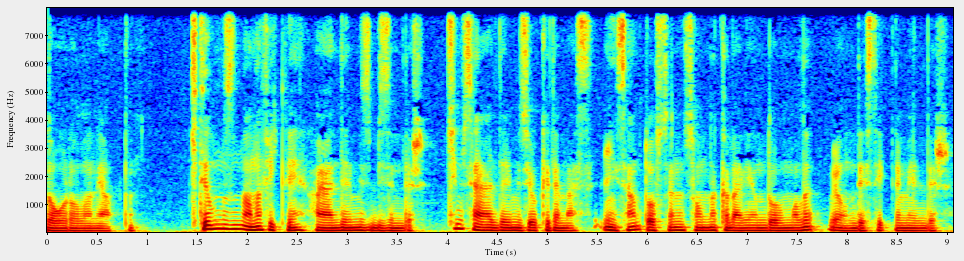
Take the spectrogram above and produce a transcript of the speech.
doğru olanı yaptın. Kitabımızın ana fikri hayallerimiz bizimdir. Kimse hayallerimizi yok edemez. İnsan dostlarının sonuna kadar yanında olmalı ve onu desteklemelidir.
